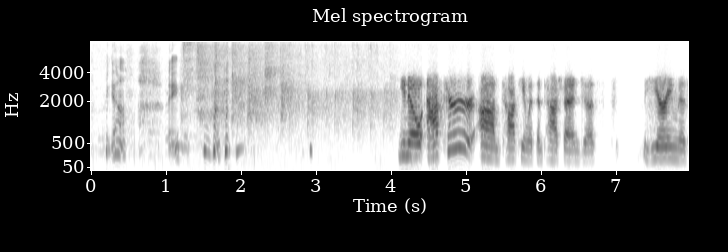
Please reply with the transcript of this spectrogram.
yeah, thanks. you know, after um, talking with Natasha and just hearing this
